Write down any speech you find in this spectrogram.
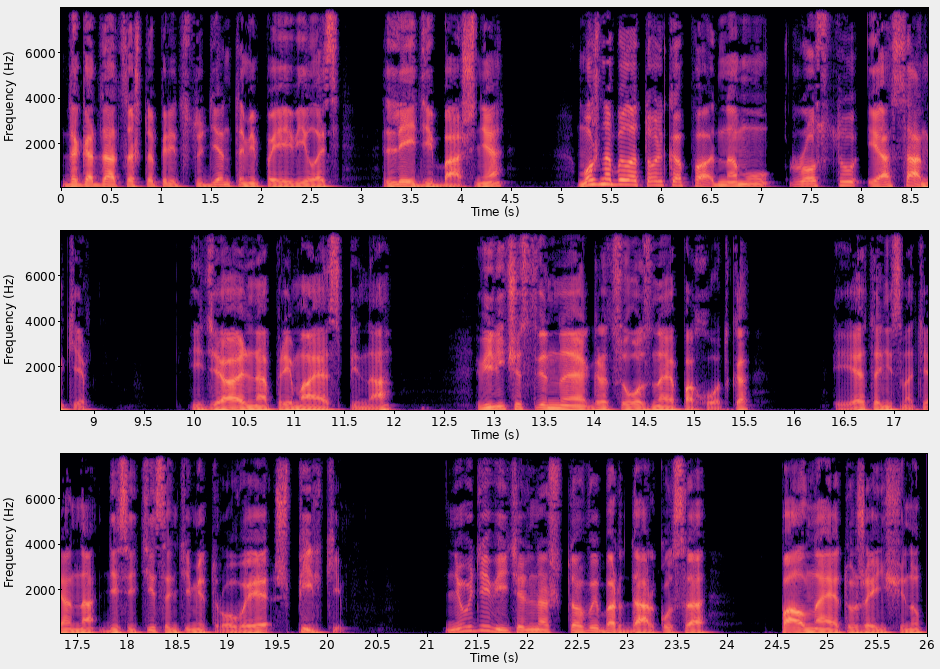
догадаться, что перед студентами появилась леди Башня, можно было только по одному росту и осанке. Идеально прямая спина, величественная грациозная походка, и это несмотря на десятисантиметровые шпильки. Неудивительно, что выбор Даркуса пал на эту женщину.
